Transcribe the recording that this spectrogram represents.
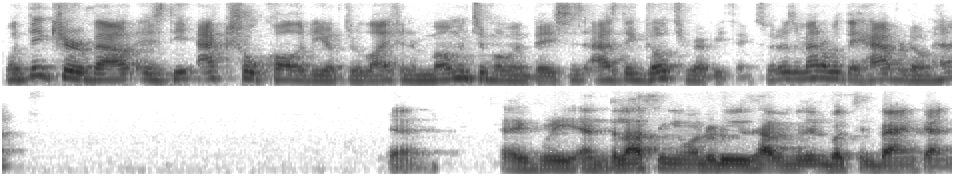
What they care about is the actual quality of their life in a moment to moment basis as they go through everything. So it doesn't matter what they have or don't have. Yeah, I agree. And the last thing you want to do is have a million bucks in bank and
